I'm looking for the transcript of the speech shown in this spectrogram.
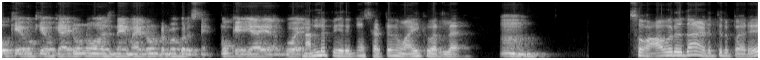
okay okay okay I don't know his name I don't remember his name okay yeah yeah கோ நல்ல பேருங்க சட்டுன்னு வாய்க்கு வரல ம் சோ அவரு தான் எடுத்திருப்பாரு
